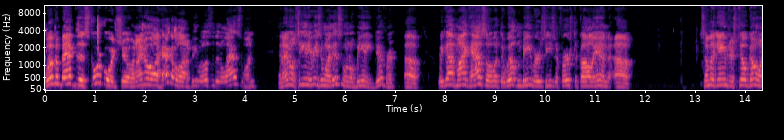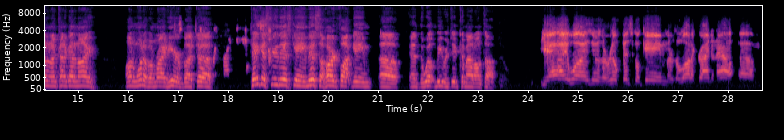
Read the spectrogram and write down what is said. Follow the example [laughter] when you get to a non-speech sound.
Welcome back to the scoreboard show. And I know a heck of a lot of people listened to the last one, and I don't see any reason why this one will be any different. Uh, we got Mike Hassell with the Wilton Beavers. He's the first to call in. Uh, some of the games are still going, and I kind of got an eye on one of them right here. But uh, take us through this game. This is a hard fought game, uh, and the Wilton Beavers did come out on top. Though. Yeah, it was. It was a real physical game. There was a lot of grinding out. Um,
